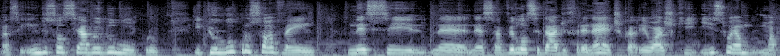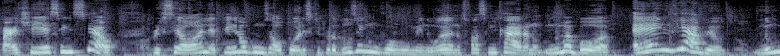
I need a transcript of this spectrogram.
assim, indissociável do lucro, e que o lucro só vem nesse, né, nessa velocidade frenética, eu acho que isso é uma parte essencial. Porque você olha, tem alguns autores que produzem um volume no ano, você fala assim, cara, numa boa, é inviável. Não,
